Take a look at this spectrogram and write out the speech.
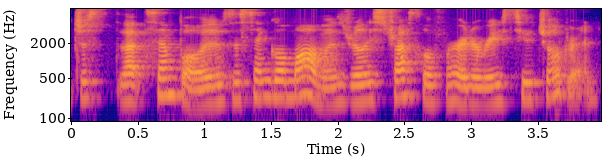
Just that simple. It was a single mom. It was really stressful for her to raise two children.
